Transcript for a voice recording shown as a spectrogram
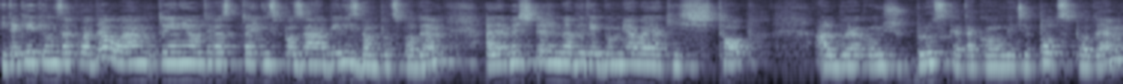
I tak jak ją zakładałam, to ja nie mam teraz tutaj nic poza bielizną pod spodem, ale myślę, że nawet jakbym miała jakiś top, albo jakąś bluzkę taką, wiecie, pod spodem,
